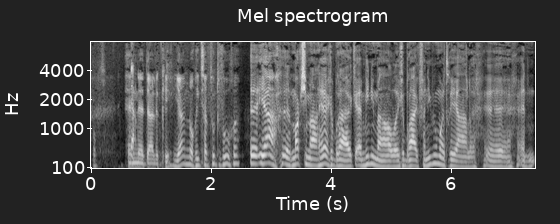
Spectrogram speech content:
Klopt. En ja. duidelijk, ja, nog iets aan toe te voegen? Uh, ja, uh, maximaal hergebruik en minimaal gebruik van nieuwe materialen. Uh, en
